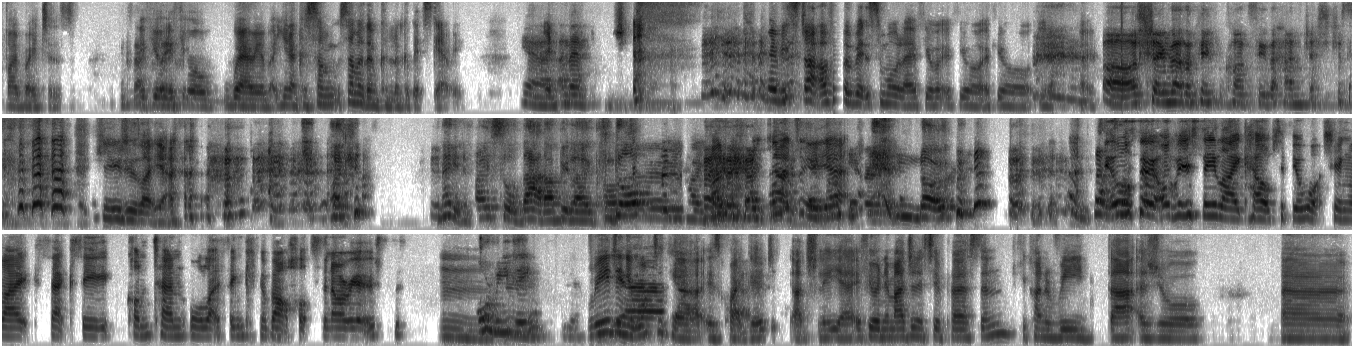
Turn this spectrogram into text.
vibrators. Exactly. If you're if you're wary about, you know, because some some of them can look a bit scary. Yeah, and, and then maybe start off a bit smaller if you're if you're if you're you know. Oh, shame that the people can't see the hand gestures. Huge is like yeah. Mate, if I saw that, I'd be like, Oh, no, my God, that too, yeah. no. It also obviously like helps if you're watching like sexy content or like thinking about hot scenarios. Mm. or reading. Reading Yeah. erotica is quite good, actually. Yeah, if you're an imaginative person, if you kind of read that as your, uh,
